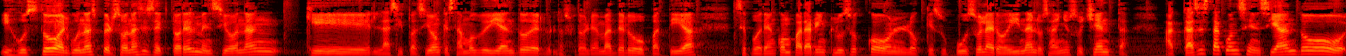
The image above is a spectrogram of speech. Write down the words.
Y justo algunas personas y sectores mencionan que la situación que estamos viviendo de los problemas de ludopatía se podrían comparar incluso con lo que supuso la heroína en los años 80. Acá se está concienciando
